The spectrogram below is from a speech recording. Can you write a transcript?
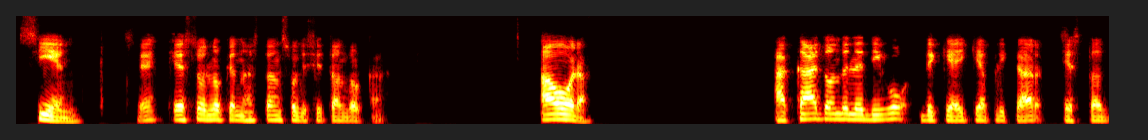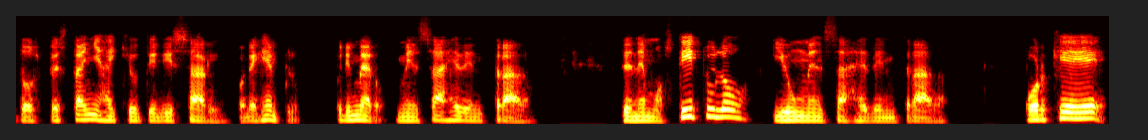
100. ¿Ve? Esto es lo que nos están solicitando acá. Ahora, acá es donde les digo de que hay que aplicar estas dos pestañas, hay que utilizarlo. Por ejemplo, primero, mensaje de entrada tenemos título y un mensaje de entrada. ¿Por qué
